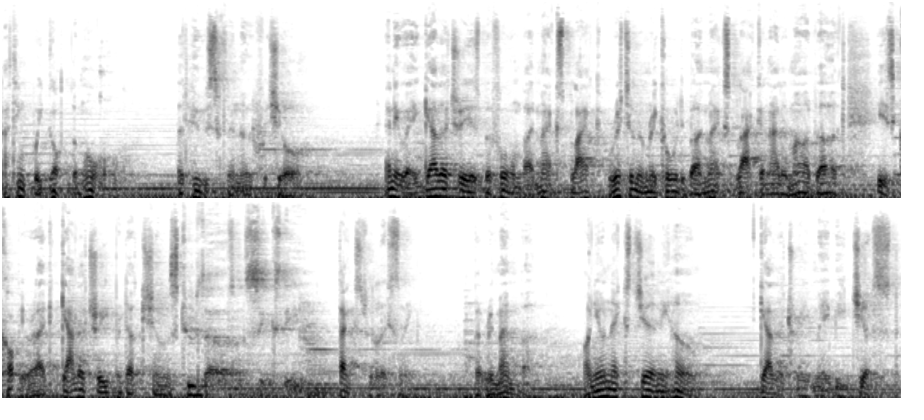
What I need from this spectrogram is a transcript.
I think we got them all, but who's to know for sure? Anyway, Gallatry is performed by Max Black, written and recorded by Max Black and Adam Aardvark. Is copyright Gallatry Productions 2016. Thanks for listening. But remember, on your next journey home, Gallatry may be just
